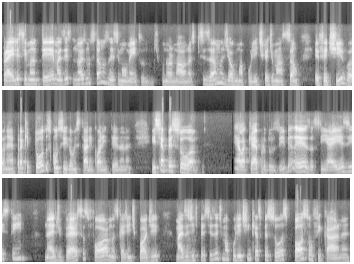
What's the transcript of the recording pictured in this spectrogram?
para ele se manter, mas esse, nós não estamos nesse momento tipo normal, nós precisamos de alguma política de uma ação efetiva, né, para que todos consigam estar em quarentena, né? E se a pessoa ela quer produzir, beleza, assim, aí existem né, diversas formas que a gente pode, mas a gente precisa de uma política em que as pessoas possam ficar, né,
